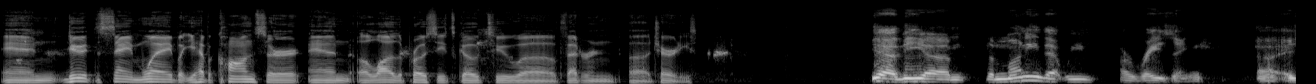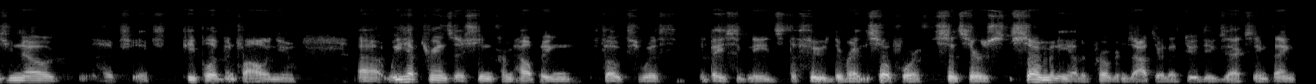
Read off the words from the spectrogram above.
and do it the same way, but you have a concert, and a lot of the proceeds go to uh, veteran uh, charities. Yeah, the um, the money that we are raising, uh, as you know, if, if people have been following you, uh, we have transitioned from helping folks with the basic needs, the food, the rent, and so forth, since there's so many other programs out there that do the exact same thing.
